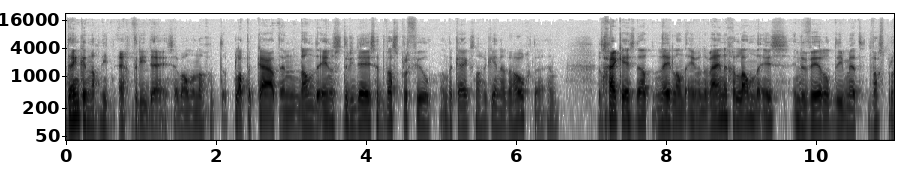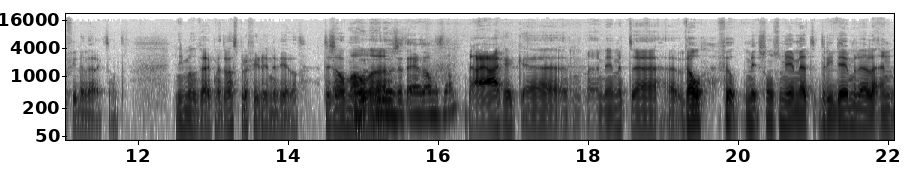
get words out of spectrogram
Denken nog niet echt 3D. Ze hebben allemaal nog het platte kaart en dan de enige 3D is het wasprofiel. Want dan kijken ze nog een keer naar de hoogte. En het gekke is dat Nederland een van de weinige landen is in de wereld die met wasprofielen werkt. Want niemand werkt met wasprofielen in de wereld. Het is allemaal... hoe, hoe eh, doen ze het ergens anders dan? nou ja, kijk, eh, met, eh, wel veel, soms meer met 3D-modellen en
